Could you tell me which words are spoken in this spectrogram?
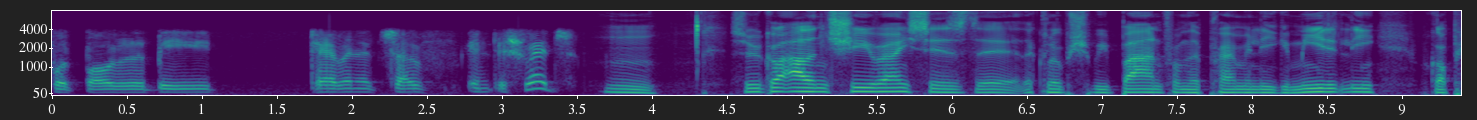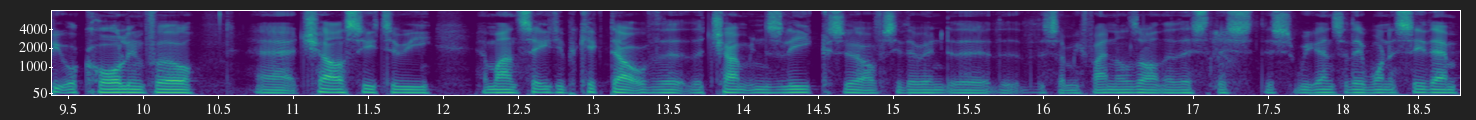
football will be tearing itself into shreds. Mm. So we've got Alan Shearer says the the club should be banned from the Premier League immediately. We've got people calling for uh, Chelsea to be and Man City to be kicked out of the, the Champions League. So obviously they're into the, the, the semi-finals, aren't they? This this this weekend, so they want to see them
